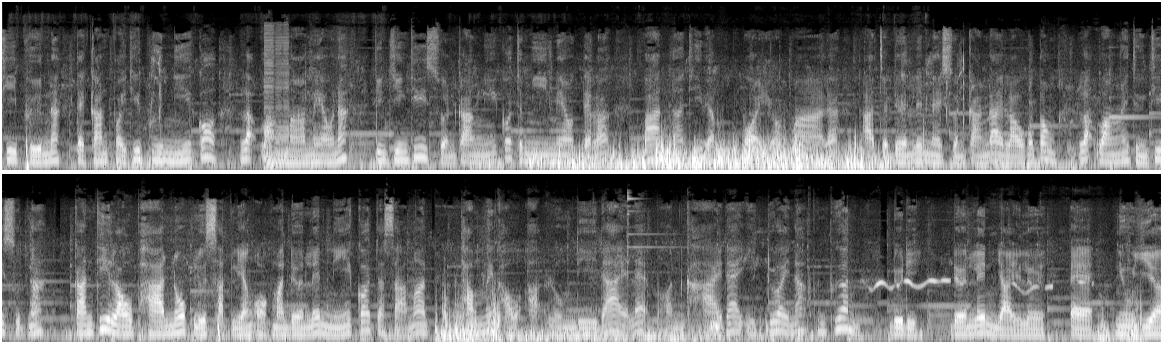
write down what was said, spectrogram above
ที่พื้นนะ แต่การปล่อยที่พื้นนี้ก็ระวังหมาแมวนะ จริงๆที่สวนกลางนี้ก็จะมีแมวแต่ละบ้านนะที่แบบปล่อยออกมาและอาจจะเดินเล่นในสวนกลางได้เราก็ต้องระวังให้ถึงที่สุดนะการที่เราพานกหรือสัตว์เลี้ยงออกมาเดินเล่นนี้ก็จะสามารถ ทำให้เขาอารมณ์ดีได้และผ่อนคลายได้อีกด้วยนะเพื่อนๆ ดูดิ เดินเล่นใหญ่เลย แต่ New Year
